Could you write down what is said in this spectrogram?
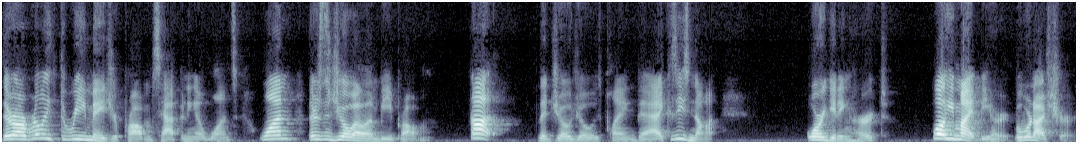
There are really three major problems happening at once. One, there's the Joel Embiid problem. Not that JoJo is playing bad, because he's not, or getting hurt. Well, he might be hurt, but we're not sure.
